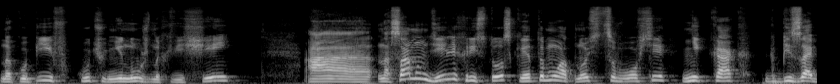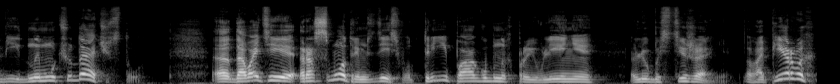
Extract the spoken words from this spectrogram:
накупив кучу ненужных вещей? А на самом деле Христос к этому относится вовсе не как к безобидному чудачеству. Э, давайте рассмотрим здесь вот три пагубных проявления любостяжания. Во-первых,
